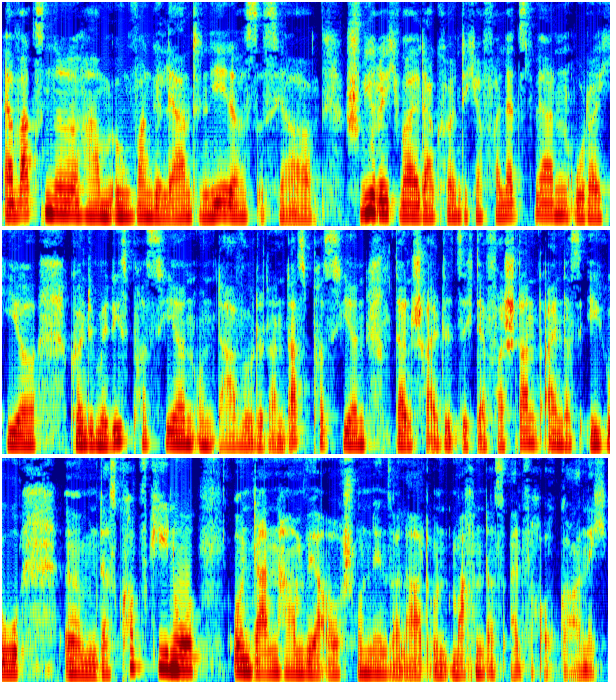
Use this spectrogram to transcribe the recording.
Erwachsene haben irgendwann gelernt, nee, das ist ja schwierig, weil da könnte ich ja verletzt werden oder hier könnte mir dies passieren und da würde dann das passieren. Dann schaltet sich der Verstand ein, das Ego, ähm, das Kopfkino und dann haben wir auch schon den Salat und machen das einfach auch gar nicht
